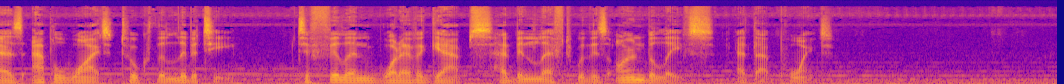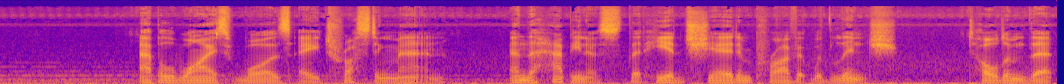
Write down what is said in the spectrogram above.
As Applewhite took the liberty to fill in whatever gaps had been left with his own beliefs at that point. Applewhite was a trusting man, and the happiness that he had shared in private with Lynch told him that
